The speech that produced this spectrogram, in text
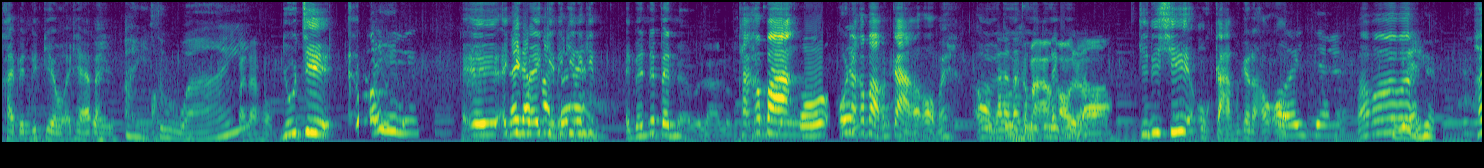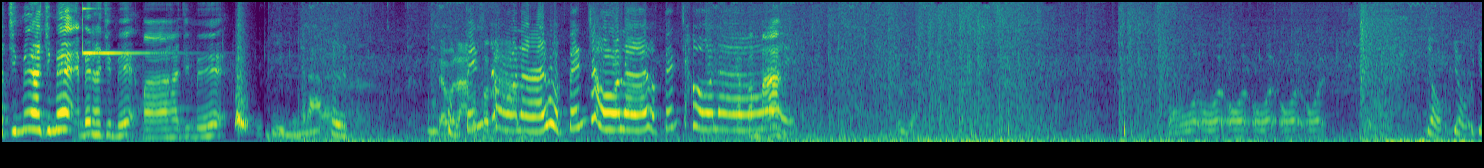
ใครเป็นมิเกลไอแท้ไปไอ้สวยไปนะผมยูจิ เอ้ยไอ้ไอ้กินไอ้กินไอ้กินไอ้กินไอ้เบนซ์ได้เป็นเดี๋ยวเวลาลงทาคาบะโอ้โอ้ทาคาบะมันกากอะออกไหมเอากันแล้วทาคาบะไม่เอากินเหหรรออจินิชิโอกากเหมือนกันอะเอาออกโอ้ยเย้มามามาฮาจิเมะฮาจิเมะไอ้เบนซ์ฮาจิเมะมาฮาจิเมะกินชนะแล้วเดี๋ยวผเวมลาเต้นสโชนามว์เลยผมเต้นโชว์เลยผมเต้นโชว์เลยกลับมามาโอ้ยโอ้ยโอ้ยโอ้ยโอ้ยโอ้ยโยโยโย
